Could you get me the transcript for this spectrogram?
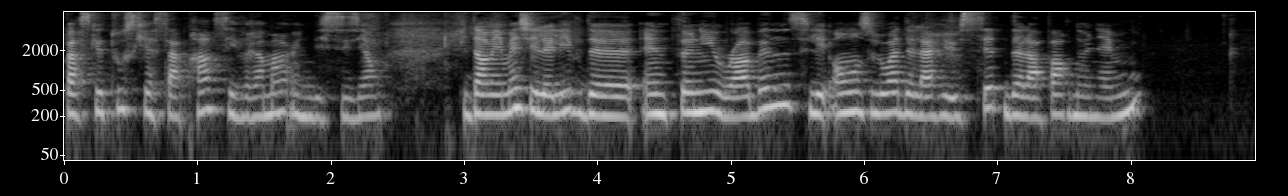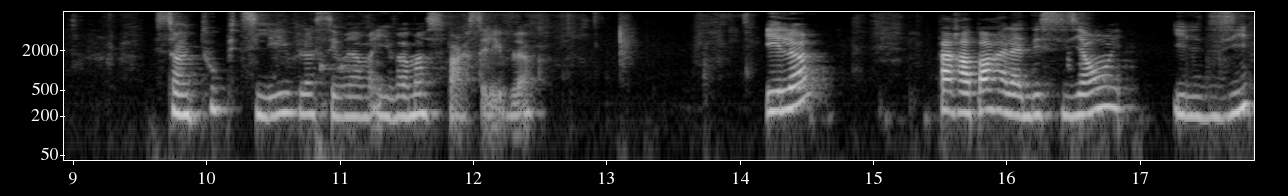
Parce que tout ce que ça prend, c'est vraiment une décision. Puis dans mes mains, j'ai le livre de Anthony Robbins, Les 11 lois de la réussite de la part d'un ami. C'est un tout petit livre, là. C'est il est vraiment super, ce livre-là. Et là, par rapport à la décision, il dit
